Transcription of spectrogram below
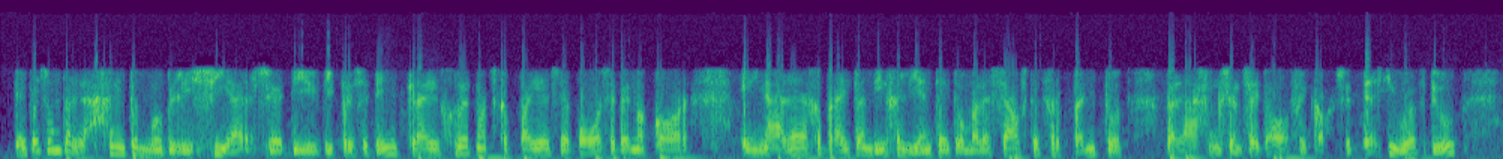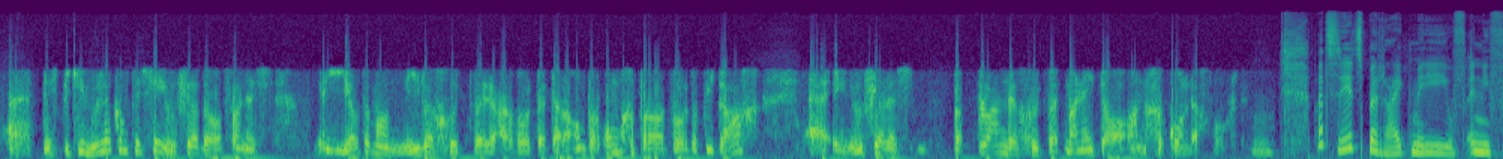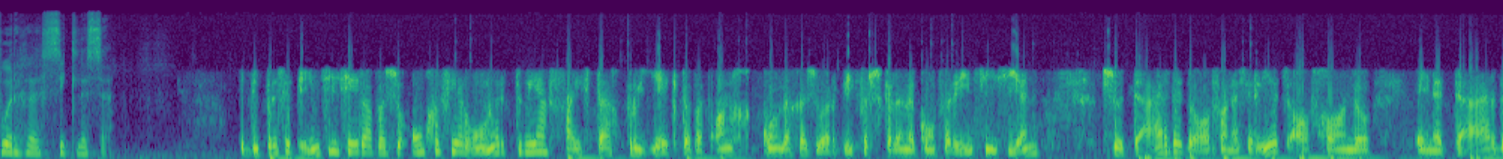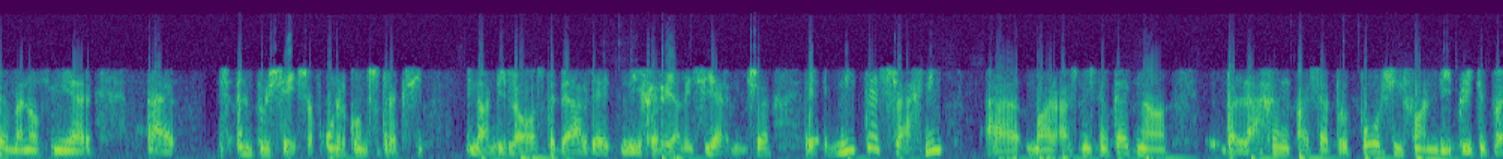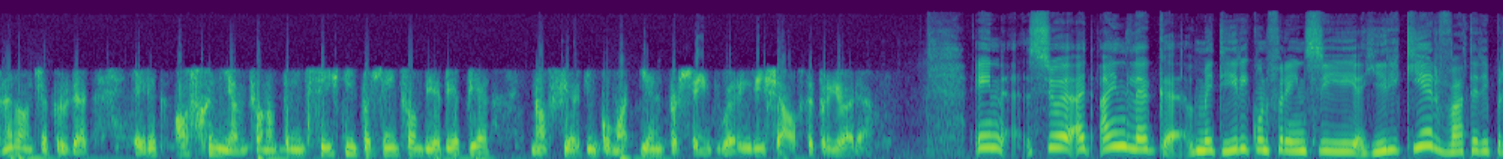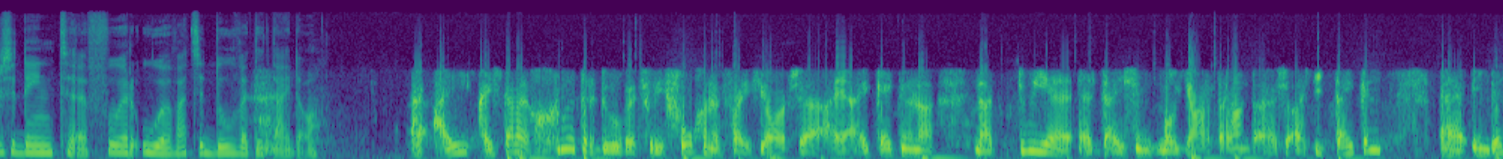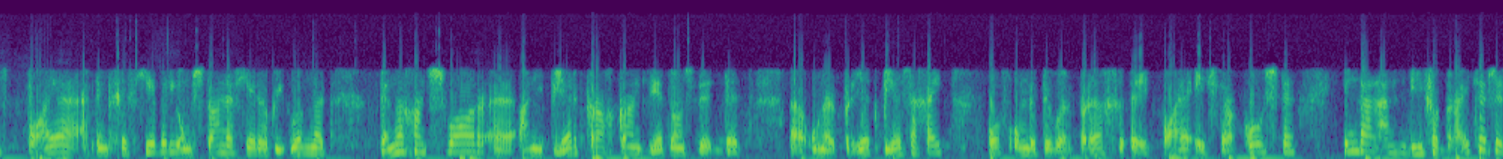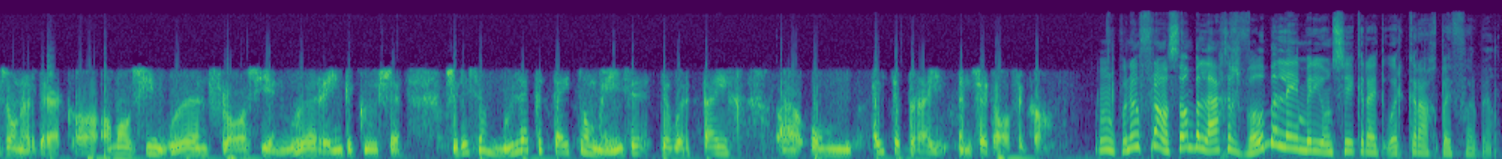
Dit is om belegging te mobiliseer. So die die president kry groot maatskappye se base bymekaar en hulle gebruik dan die geleentheid om hulle self te verbind tot beleggings in Suid-Afrika. So dis die hoofdoel. Uh, dis bietjie moeilik om te sê hoeveel daarvan is heeltemal nuwe goed word dat hulle amper omgepraat word op die dag uh, en hoeveel is beplande goed wat maar net daar aangekondig word. Hmm. Wat is reeds bereik met die of in die vorige siklusse? Die presidentsie sê daar was so ongeveer 152 projekte wat aangekondig is oor die verskillende konferensies heen. So derde daarvan is reeds afgehandel en 'n derde min of meer uh, is in proses of onder konstruksie. En dan die laaste derde het nie gerealiseer nie. So eh, nie te sleg nie. Uh maar as mens nou kyk na belegging as 'n proporsie van die bruto binnelandse produk, het dit afgeneem van omtrent 16% van BBP na 14,1% oor hierdie selfde periode. En so uiteindelik met hierdie konferensie hierdie keer wat het die president eh, voor oë wat se doelwit het hy daar? Uh, hy hy stel 'n groter doelwit vir die volgende 5 jaar. So hy hy kyk nou na na 2000 miljard rand as as die teiken. Uh, en dis baie ek dink gegee word die omstandighede op die oomblik dinge gaan swaar uh, aan die beerkragkant weet ons dit dit uh, onderbreek besigheid of om dit te oorbrug het baie ekstra koste en dan aan die verbruikers is onder druk. Uh, Almal sien hoë inflasie en hoë rentekoerse. So dis 'n moeilike tyd om mense te oortuig uh, om uit te brei in Suid-Afrika. Hmm, ek wil nou vra, sal beleggers wil belê met die onsekerheid oor krag byvoorbeeld?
